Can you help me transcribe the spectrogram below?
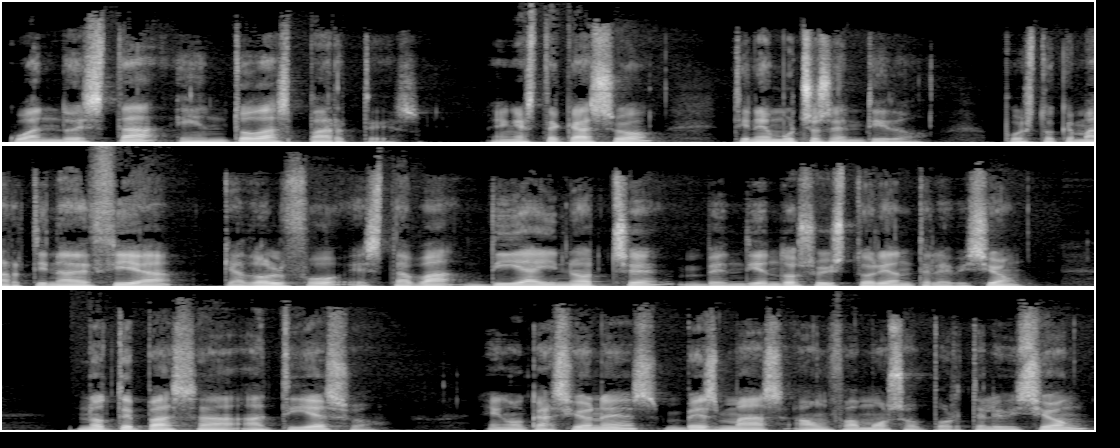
cuando está en todas partes. En este caso, tiene mucho sentido, puesto que Martina decía que Adolfo estaba día y noche vendiendo su historia en televisión. ¿No te pasa a ti eso? En ocasiones ves más a un famoso por televisión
